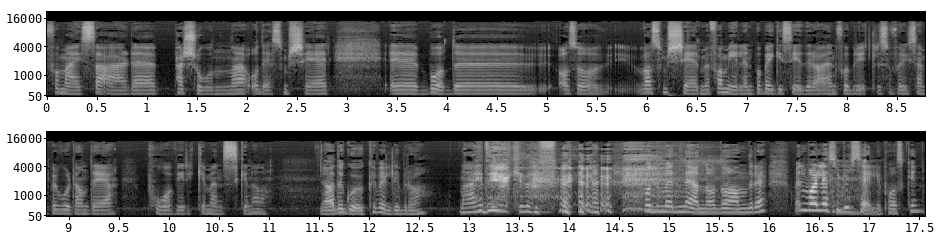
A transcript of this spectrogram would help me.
For meg så er det personene og det som skjer både Altså hva som skjer med familien på begge sider av en forbrytelse, f.eks. For hvordan det påvirker menneskene, da. Ja, det går jo ikke veldig bra. Nei, det gjør ikke det. Både med den ene og den andre. Men hva leser du selv i påsken?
